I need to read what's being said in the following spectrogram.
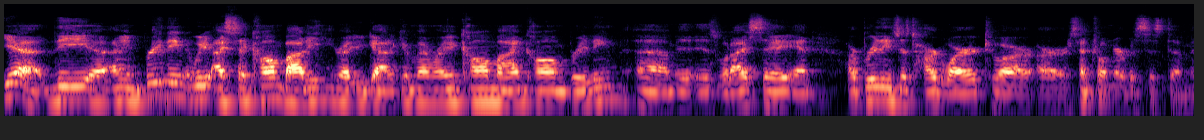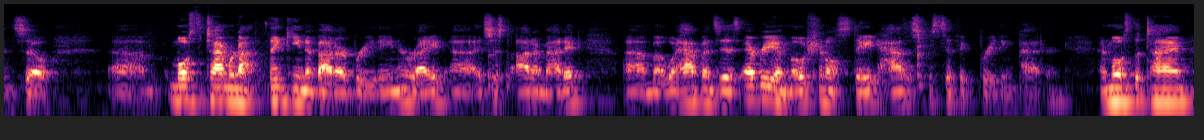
Yeah, the uh, I mean breathing. We I say calm body, right? You got it. Good memory, calm mind, calm breathing um, is what I say, and our breathing is just hardwired to our our central nervous system, and so. Um, most of the time, we're not thinking about our breathing, right? Uh, it's just automatic. Um, but what happens is every emotional state has a specific breathing pattern. And most of the time,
